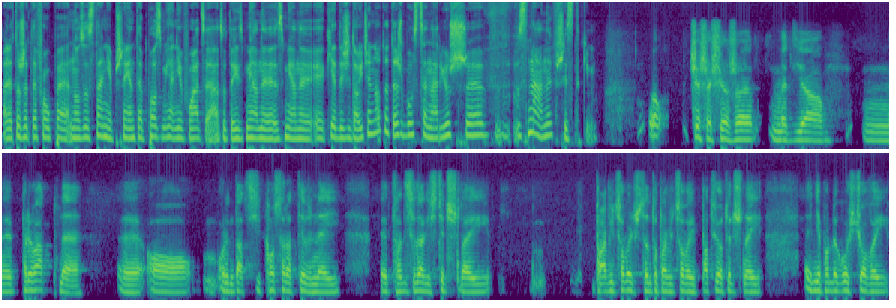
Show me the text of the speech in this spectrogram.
ale to, że TVP no, zostanie przejęte po zmianie władzy, a do tej zmiany, zmiany e, kiedyś dojdzie, no to też był scenariusz znany wszystkim. No, cieszę się, że media mm, prywatne e, o orientacji konserwatywnej, e, tradycjonalistycznej, prawicowej czy centroprawicowej, patriotycznej, e, niepodległościowej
